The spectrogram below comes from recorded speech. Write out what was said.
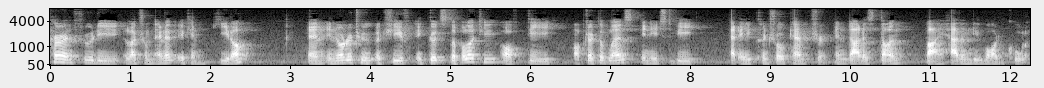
current through the electromagnet, it can heat up. And in order to achieve a good stability of the objective lens, it needs to be at a controlled temperature, and that is done by having the water cooling.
